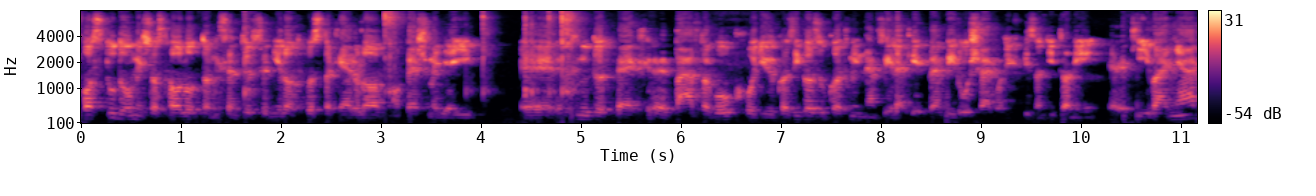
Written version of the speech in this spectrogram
azt tudom, és azt hallottam, hiszen többször nyilatkoztak erről a, a Pest megyei küldöttek pártagok, hogy ők az igazukat mindenféleképpen bíróságon is bizonyítani kívánják.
